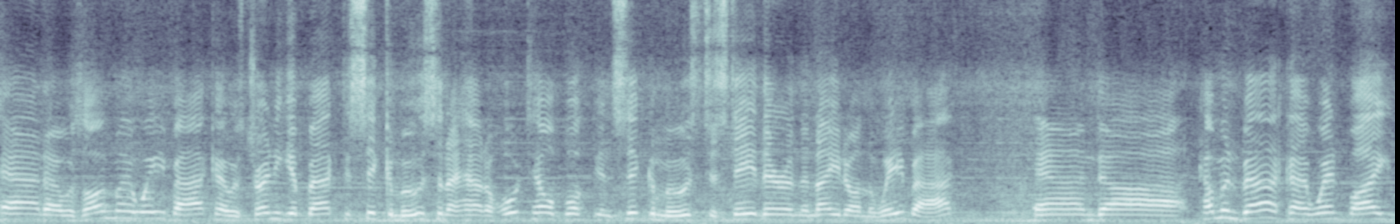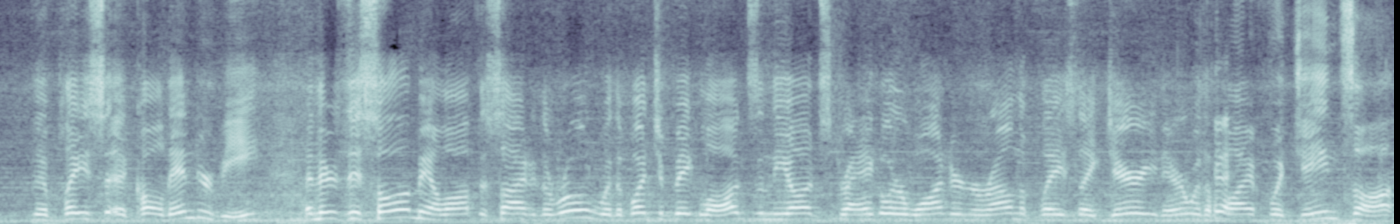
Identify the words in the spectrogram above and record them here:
And I was on my way back. I was trying to get back to Sicamous, and I had a hotel booked in Sicamous to stay there in the night on the way back. And uh, coming back, I went by the place uh, called Enderby, and there's this sawmill off the side of the road with a bunch of big logs and the odd straggler wandering around the place like Jerry there with a five foot chainsaw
